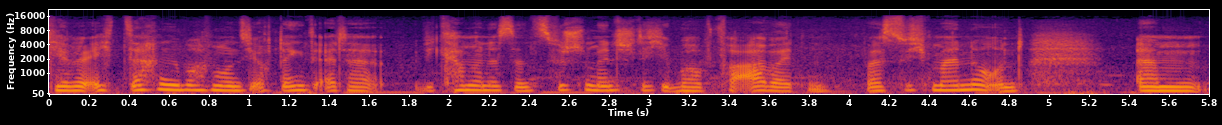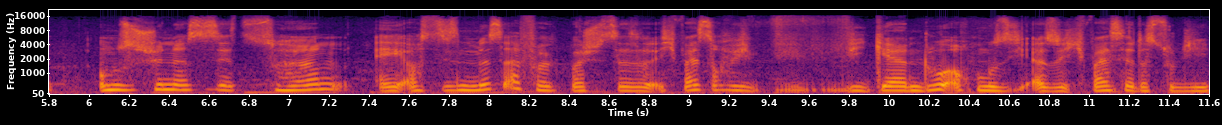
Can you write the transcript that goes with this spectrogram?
die haben echt Sachen gebracht, wo man sich auch denkt, Alter, wie kann man das denn zwischenmenschlich überhaupt verarbeiten? Weißt du, ich meine? Und ähm, umso schöner ist es jetzt zu hören, ey, aus diesem Misserfolg beispielsweise, ich weiß auch, wie, wie, wie, gern du auch Musik, also ich weiß ja, dass du die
